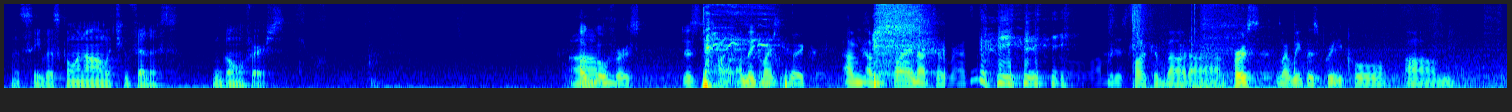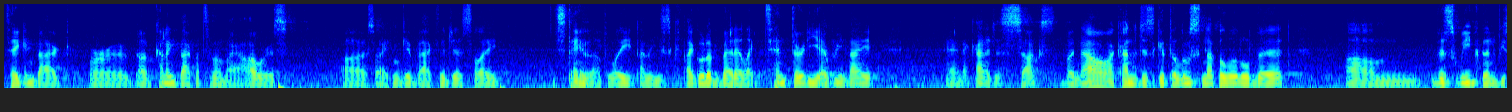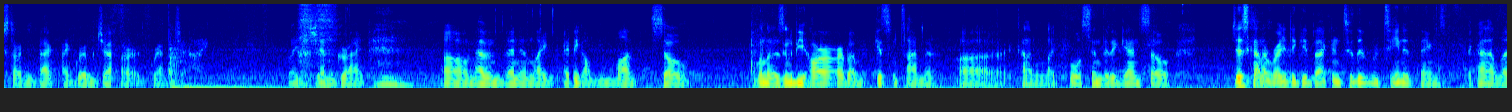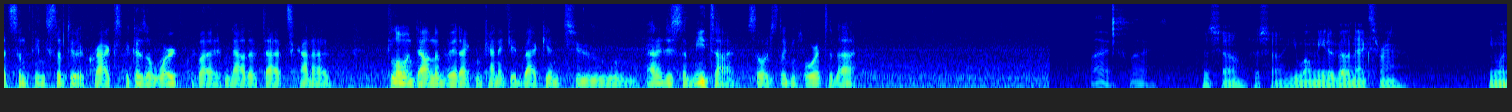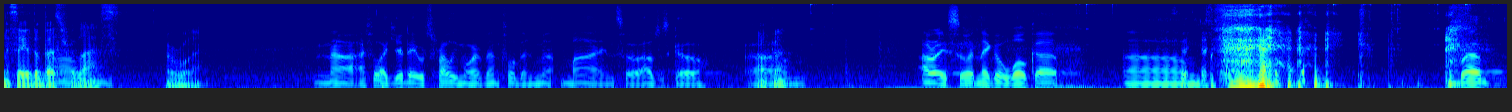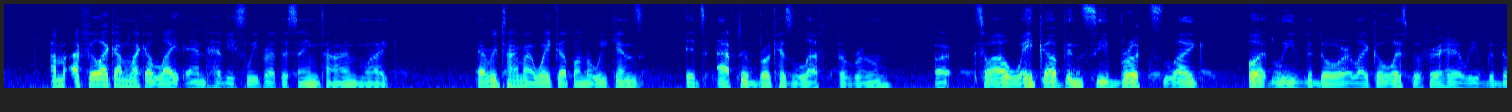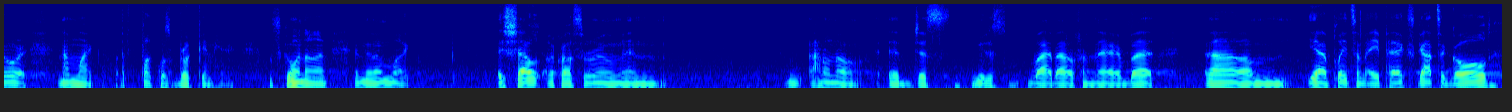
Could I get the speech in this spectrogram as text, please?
Let's see what's going on with you fellas. I'm going first. I'll go Um, first. Just I'll, I'll make mine quick. I'm I'm trying not to rant. I'm gonna just talk about uh, first. My week was pretty cool. Um, taking back or uh, cutting back on some of my hours, uh, so I can get back to just like staying up late. I mean, I go to bed at like 10:30 every night, and it kind of just sucks. But now I kind of just get to loosen up a little bit. Um, this week, going to be starting back my grim Ge- or grim Jedi, like gym grind. Um, haven't been in like I think a month, so well, no, it's gonna be hard, but I'm get some time to uh, kind of like full send it again. So just kind of ready to get back into the routine of things. I kind of let some things slip through the cracks because of work, but now that that's kind of slowing down a bit, I can kind of get back into kind of just some me time. So just looking forward to that. Nice, nice. For sure, for sure. You want me to go next round? You want to save the best for Um, last, or what? Nah, I feel like your day was probably more eventful than m- mine, so I'll just go. Okay. Um, all right, so a nigga woke up. Um, but I'm, I feel like I'm like a light and heavy sleeper at the same time. Like every time I wake up on the weekends, it's after Brooke has left the room, or so I'll wake up and see Brooke's like foot leave the door, like a wisp of her hair leave the door, and I'm like, "What the fuck was Brooke in here? What's going on?" And then I'm like, a shout across the room, and I don't know. It just we just vibe out from there. But um, yeah, I played some Apex, got to gold,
